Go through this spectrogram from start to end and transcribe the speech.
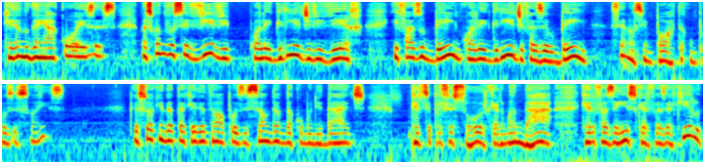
querendo ganhar coisas. Mas quando você vive com a alegria de viver e faz o bem com a alegria de fazer o bem, você não se importa com posições. Pessoa que ainda está querendo ter uma posição dentro da comunidade, quer ser professor, quer mandar, quer fazer isso, quer fazer aquilo,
